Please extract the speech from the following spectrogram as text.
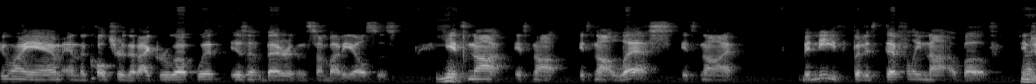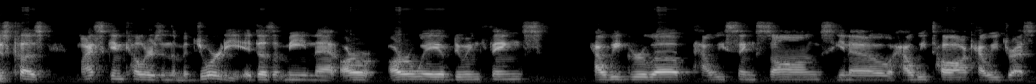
who I am and the culture that I grew up with isn't better than somebody else's. Yeah. It's not. It's not. It's not less. It's not beneath, but it's definitely not above. Right. And just because my skin color is in the majority, it doesn't mean that our our way of doing things, how we grew up, how we sing songs, you know, how we talk, how we dress,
